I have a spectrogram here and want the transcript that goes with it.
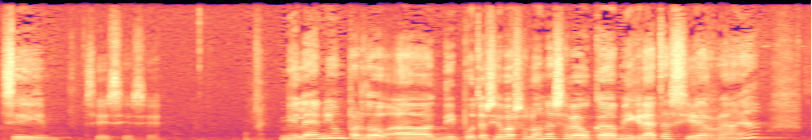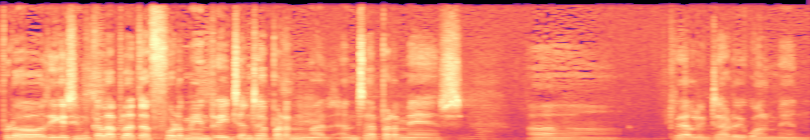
Sí, sí, sí, sí. Millennium, perdó, a Diputació de Barcelona sabeu que ha migrat a Sierra, eh? però diguéssim que la plataforma Enrich ens ha, permet, ens ha permès eh, realitzar-ho igualment.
